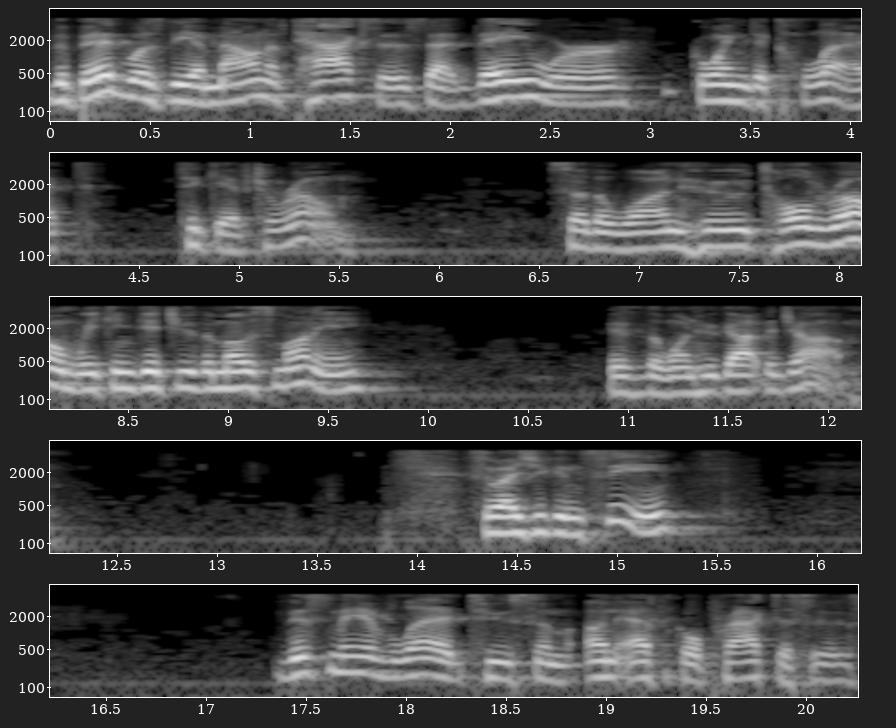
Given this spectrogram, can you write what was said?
The bid was the amount of taxes that they were going to collect to give to Rome. So the one who told Rome, we can get you the most money, is the one who got the job. So as you can see, this may have led to some unethical practices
